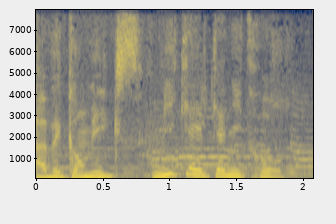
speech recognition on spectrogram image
Avec en mix Michael Canitro.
